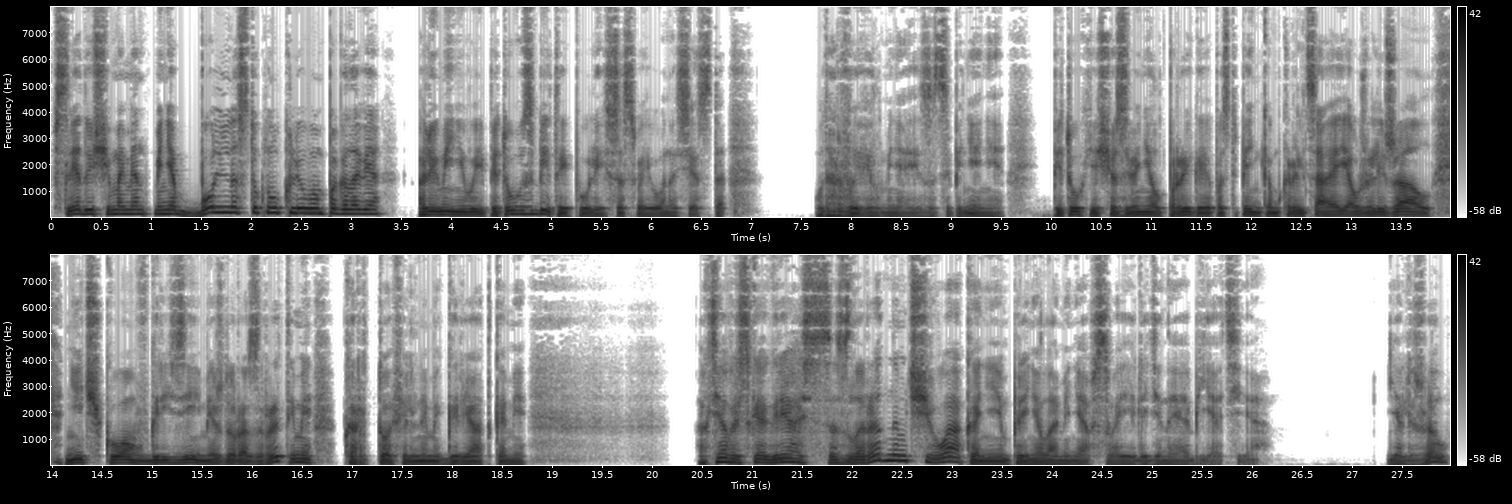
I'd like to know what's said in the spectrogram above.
В следующий момент меня больно стукнул клювом по голове алюминиевый петух, сбитый пулей со своего насеста. Удар вывел меня из оцепенения. Петух еще звенел, прыгая по ступенькам крыльца, а я уже лежал ничком в грязи между разрытыми картофельными грядками. Октябрьская грязь со злорадным чваканьем приняла меня в свои ледяные объятия. Я лежал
